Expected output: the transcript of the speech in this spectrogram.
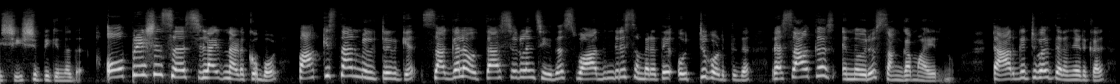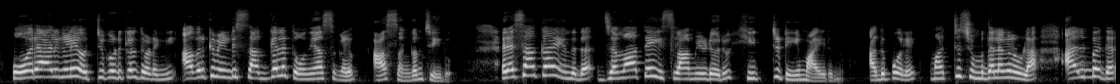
വിശേഷിപ്പിക്കുന്നത്. ഓപ്പറേഷൻ സെർച്ച് ലൈറ്റ് നടക്കുമ്പോൾ പാകിസ്ഥാൻ മിലിറ്ററിക്ക് സകല ഒത്താശകളും ചെയ്ത് സ്വാതന്ത്ര്യ സമരത്തെ ഒറ്റുകൊടുത്തത് റസാക്കസ് എന്നൊരു സംഘമായിരുന്നു. ടാർഗറ്റുകൾ തിരഞ്ഞെടുക്കൽ പോരാളികളെ ഒറ്റുകൊടുക്കൽ തുടങ്ങി അവർക്ക് വേണ്ടി സകല തോന്നിയാസങ്ങളും ആ സംഘം ചെയ്തു. റസാക്ക എന്നത് ജമാഅത്തെ ഇസ്ലാമിയുടെ ഒരു ഹിറ്റ് ടീമായിരുന്നു. അതുപോലെ മറ്റു ചുമതലകളുള്ള അൽബദർ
